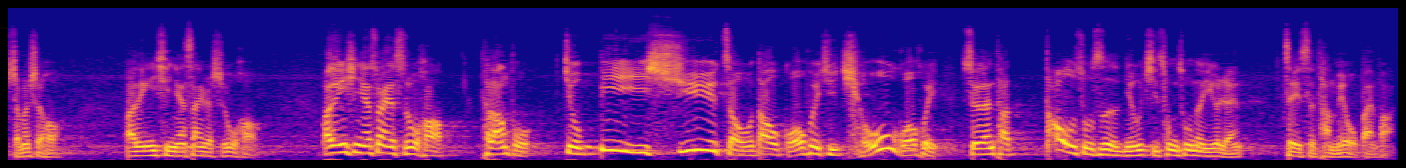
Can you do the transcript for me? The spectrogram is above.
什么时候？二零一七年三月十五号。二零一七年三月十五号，特朗普就必须走到国会去求国会。虽然他到处是牛气冲冲的一个人，这次他没有办法。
